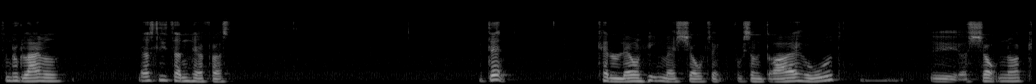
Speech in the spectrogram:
som du kan lege med. Lad os lige tage den her først. Med den kan du lave en hel masse sjove ting. For eksempel dreje hovedet. Det er sjovt nok.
